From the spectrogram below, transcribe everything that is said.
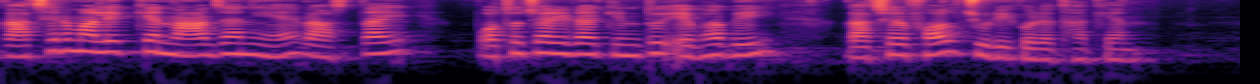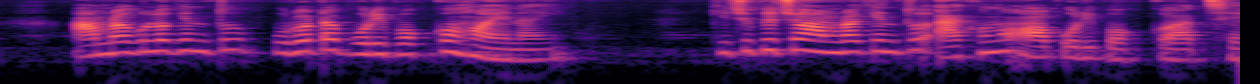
গাছের মালিককে না জানিয়ে রাস্তায় পথচারীরা কিন্তু এভাবেই গাছের ফল চুরি করে থাকেন। আমড়াগুলো কিন্তু পুরোটা পরিপক্ক হয় নাই। কিছু কিছু আমরা কিন্তু এখনও অপরিপক্ক আছে।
